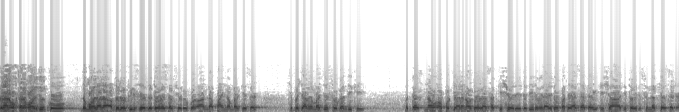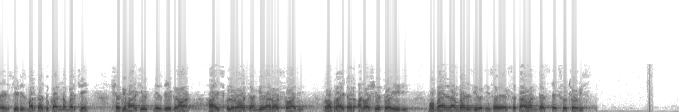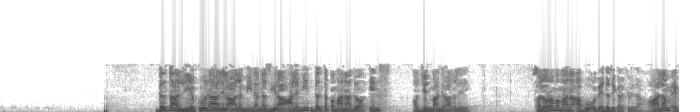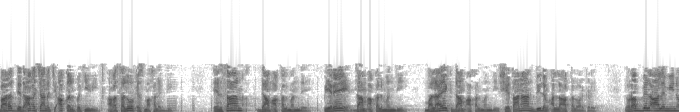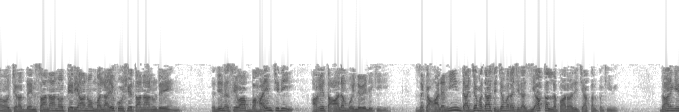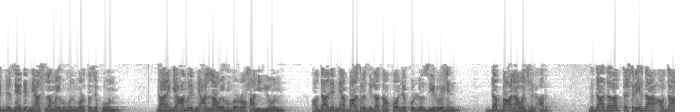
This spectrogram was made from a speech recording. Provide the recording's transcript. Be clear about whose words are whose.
Speaker 1: گران مخترم اوریدون کو د مولانا عبدالوکیل صاحب د دوره تفسیر قرآن دا پنج نمبر 61 چې په جامع مسجد سوګندی کې په 10 نو او په 11 نو 2007 کې شوې ده د دې د ملایدو پته یا ساتي اشاعت توحید سنت 61 اینڈ سیډیز مرکز دکان نمبر 6 شفیع مارکیټ نزدې ګراوند های سکول روډ جهانگیرا روډ سوابي پرپرایټر انور شیر توحیدی موبایل نمبر 03015710124
Speaker 2: دلتا لیکونا للعالمین نذیرا عالمین دلتا په معنا دو انس او جن باندې راغلي سلورم معنا ابو عبیده ذکر کړی دا عالم عبارت دی دا هغه چانه چې عقل پکې وي هغه سلور قسمه خلق دي انسان دام عقل مند دی پیره دام عقل مند دي ملائک دام عقل مند دي شیطانان دلم الله عقل ور کړی رب العالمین او چې رب د انسانانو پیریانو ملائکو شیطانانو دی د دې نه سوا بهایم چې دی هغه ته عالم وای نه ویل کیږي ځکه عالمین دا جمع داسې جمع را چې دا زی عقل لپاره راځي چې عقل پکې وي دارنګ ابن زید ابن اسلم وی هم المرتزقون دارنګ عمرو ابن الله وی هم الروحانیون او داد ابن عباس رضی الله تعالی قول کل ذی روح دب علی وجه الارض نو دا د رب تشریح دا او دا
